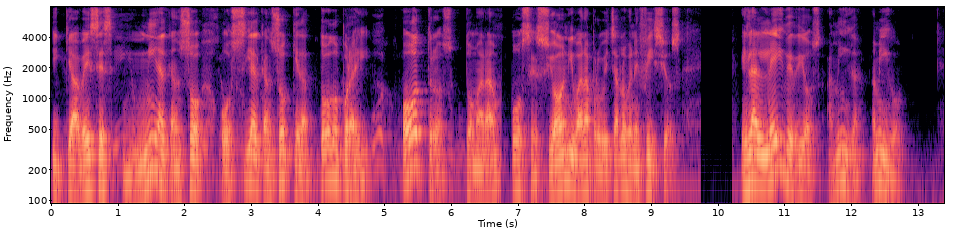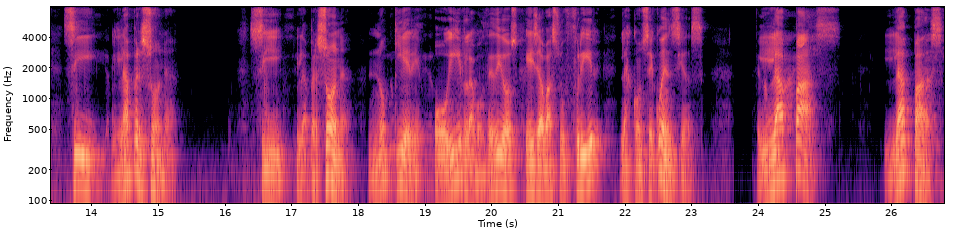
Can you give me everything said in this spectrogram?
y que a veces ni alcanzó o si alcanzó, queda todo por ahí. Otros tomarán posesión y van a aprovechar los beneficios. Es la ley de Dios, amiga, amigo. Si la persona, si la persona no quiere oír la voz de Dios, ella va a sufrir las consecuencias. La paz, la paz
